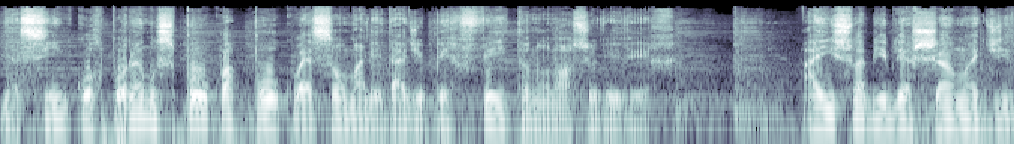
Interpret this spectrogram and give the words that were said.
E assim incorporamos pouco a pouco essa humanidade perfeita no nosso viver. A isso a Bíblia chama de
